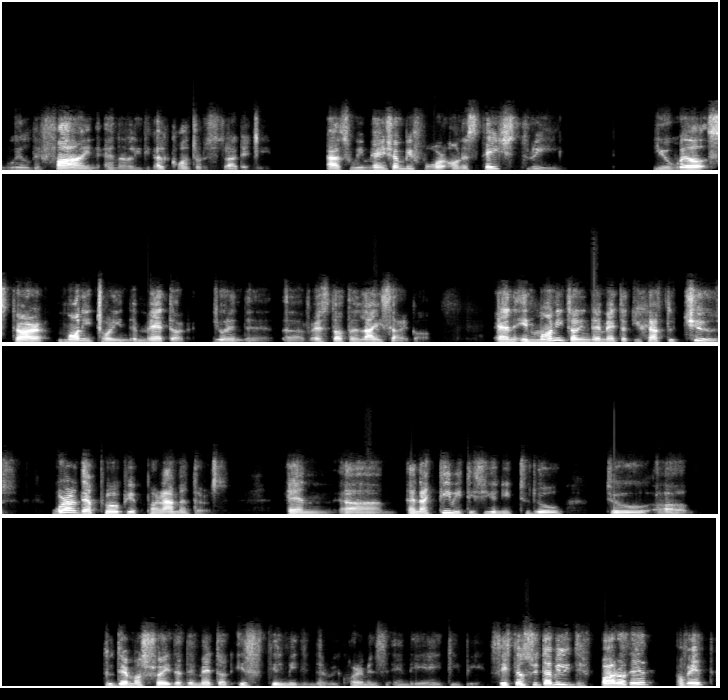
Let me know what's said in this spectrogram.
will define an analytical control strategy. As we mentioned before, on stage three, you will start monitoring the method during the uh, rest of the life cycle. And in monitoring the method, you have to choose what are the appropriate parameters and uh, and activities you need to do to uh, to demonstrate that the method is still meeting the requirements in the ATP. System suitability is part of it, of it,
